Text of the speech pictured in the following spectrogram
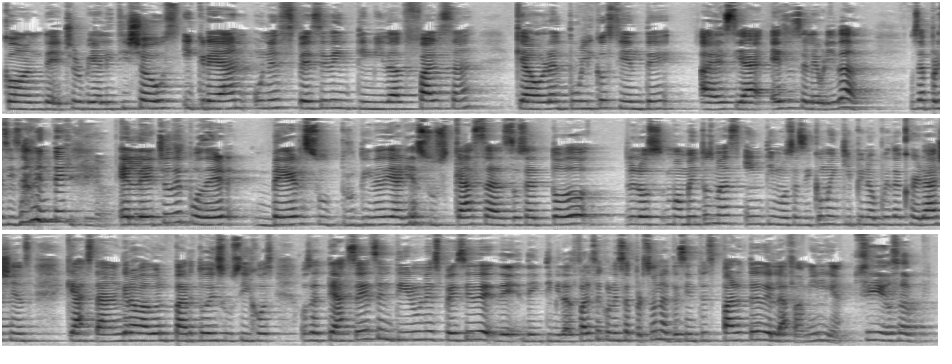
con, de hecho, reality shows y crean una especie de intimidad falsa que ahora el público siente hacia esa celebridad. O sea, precisamente el hecho de poder ver su rutina diaria, sus casas, o sea, todos los momentos más íntimos, así como en Keeping Up with the Kardashians, que hasta han grabado el parto de sus hijos, o sea, te hace sentir una especie de, de, intimidad falsa con esa persona, te sientes parte de la familia. Sí, o sea,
